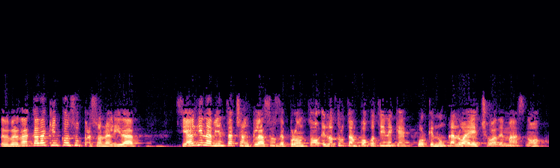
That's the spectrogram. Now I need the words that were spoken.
de verdad, cada quien con su personalidad. Si alguien avienta chanclazos de pronto, el otro tampoco tiene que, porque nunca lo ha hecho además, ¿no?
